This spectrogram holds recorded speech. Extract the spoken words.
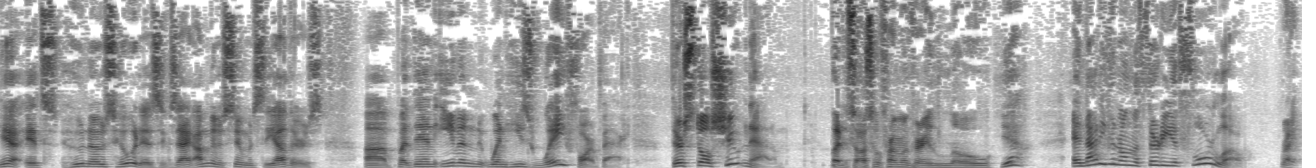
Yeah, it's who knows who it is exactly. I'm going to assume it's the others. Uh, but then even when he's way far back, they're still shooting at him. But it's also from a very low. Yeah. And not even on the 30th floor low, Right.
